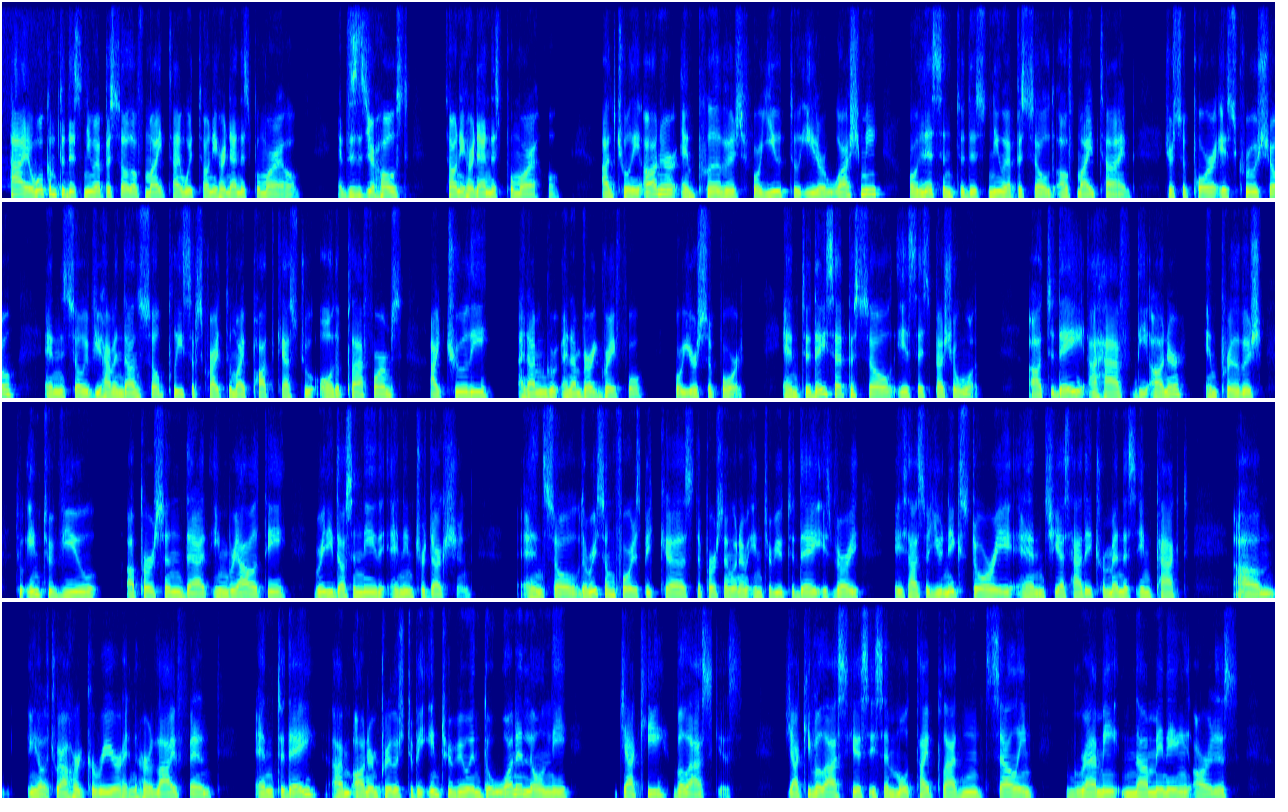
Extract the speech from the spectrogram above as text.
Hi, and welcome to this new episode of My Time with Tony Hernandez Pumarejo. And this is your host, Tony Hernandez Pumarejo. I'm truly honored and privileged for you to either watch me or listen to this new episode of My Time. Your support is crucial. And so if you haven't done so, please subscribe to my podcast through all the platforms. I truly and I'm and I'm very grateful for your support. And today's episode is a special one. Uh, today, I have the honor and privilege to interview a person that in reality really doesn't need an introduction. And so the reason for it is because the person I'm going to interview today is very, it has a unique story and she has had a tremendous impact, um, you know, throughout her career and her life. And and today I'm honored and privileged to be interviewing the one and only Jaci Velasquez. Jaci Velasquez is a multi platinum selling, Grammy nominating artist,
